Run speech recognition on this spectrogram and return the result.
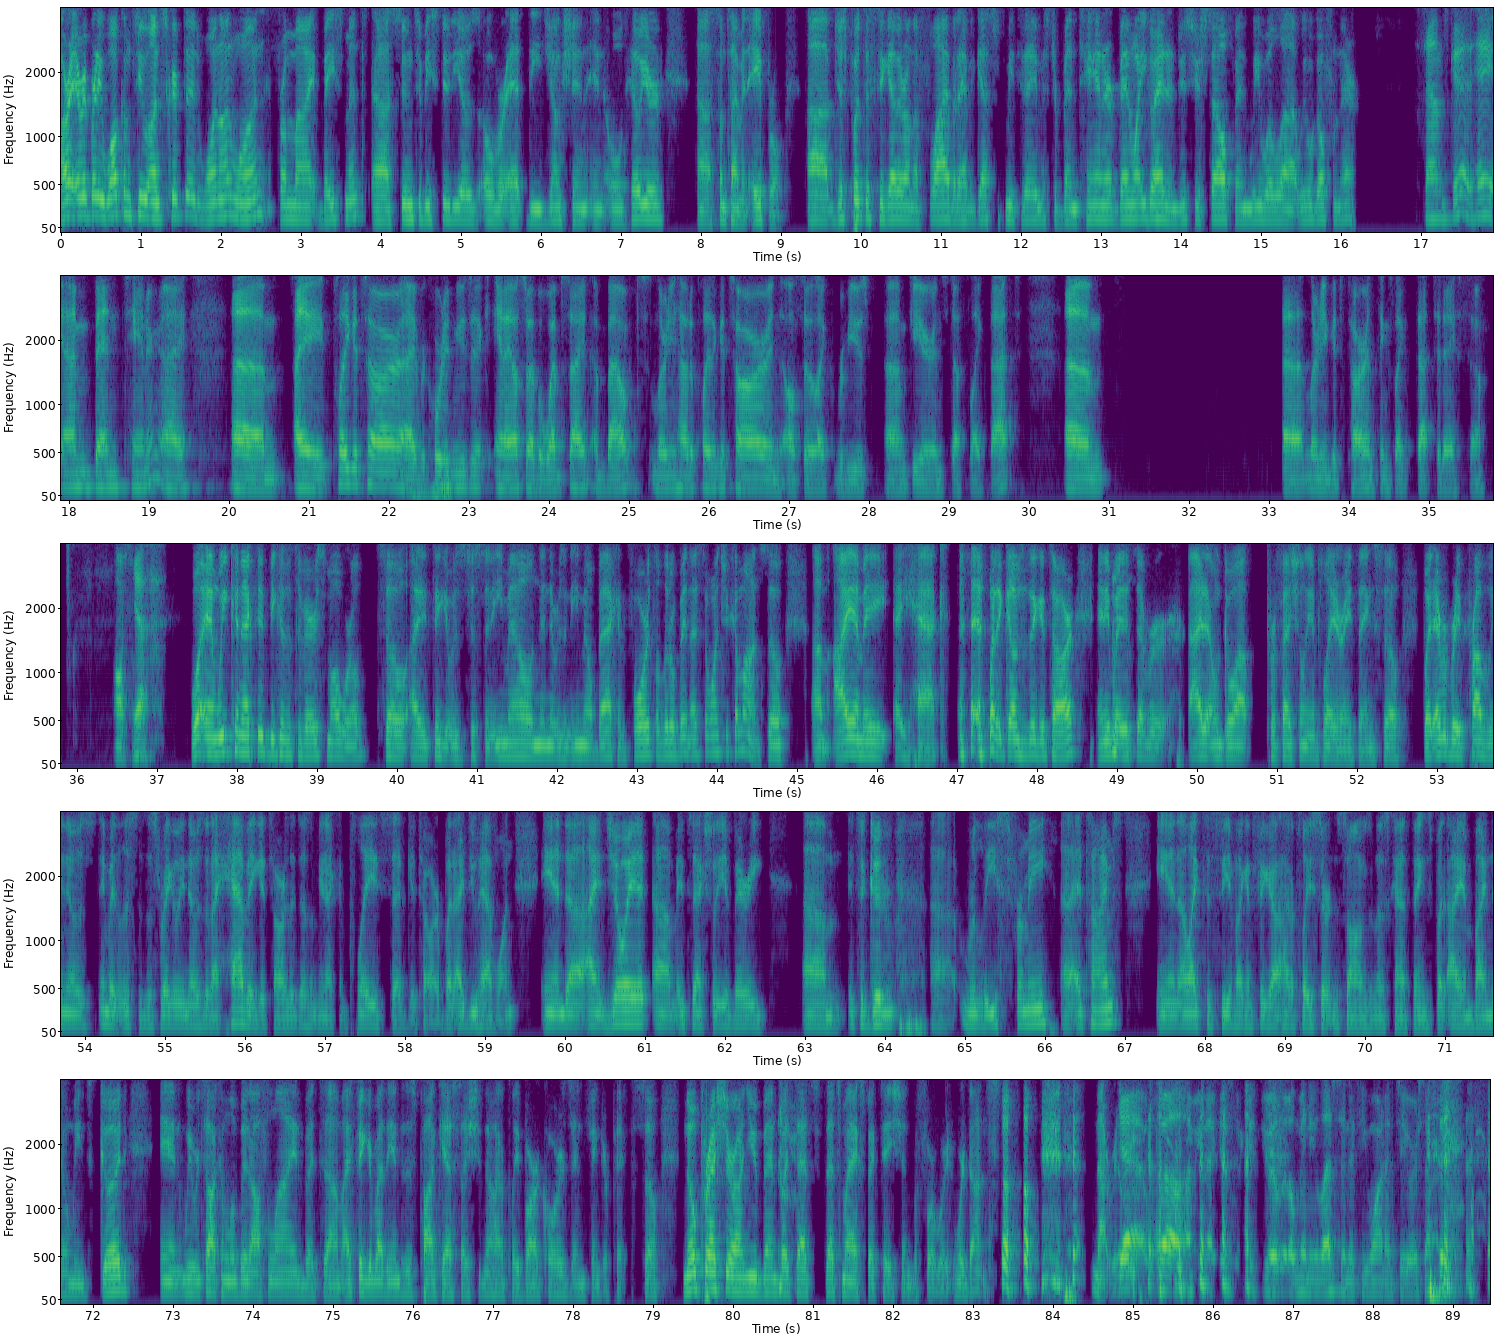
All right, everybody, welcome to Unscripted One on One from my basement, uh, soon to be studios over at the Junction in Old Hilliard, uh, sometime in April. Uh, just put this together on the fly, but I have a guest with me today, Mr. Ben Tanner. Ben, why don't you go ahead and introduce yourself, and we will uh, we will go from there. Sounds good. Hey, I'm Ben Tanner. I um, I play guitar, I recorded music, and I also have a website about learning how to play the guitar and also like reviews um, gear and stuff like that. Um, uh, learning guitar and things like that today. So awesome. Yeah. Well, and we connected because it's a very small world. So I think it was just an email, and then there was an email back and forth a little bit. And I said, "Why don't you come on?" So um, I am a a hack when it comes to the guitar. Anybody that's ever, I don't go out professionally and play or anything. So, but everybody probably knows. Anybody that listens to this regularly knows that I have a guitar. That doesn't mean I can play said guitar, but I do have one, and uh, I enjoy it. Um, it's actually a very um, it's a good uh, release for me uh, at times and I like to see if I can figure out how to play certain songs and those kind of things. But I am by no means good. And we were talking a little bit offline, but um, I figure by the end of this podcast, I should know how to play bar chords and finger pick. So no pressure on you, Ben, but that's that's my expectation before we're we're done. So not really. Yeah. Well, I mean, I guess we could do a little mini lesson if you wanted to or something.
